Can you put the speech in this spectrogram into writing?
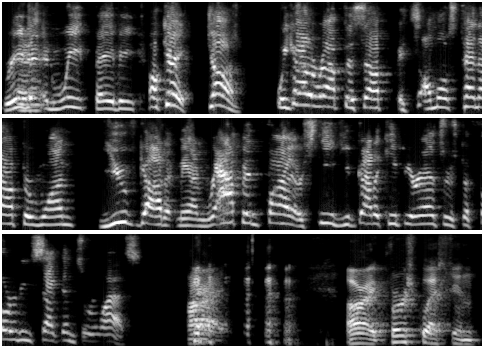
Read it and weep, baby. Okay, John, we got to wrap this up. It's almost 10 after one. You've got it, man. Rapid fire. Steve, you've got to keep your answers to 30 seconds or less. All right. All right. First question.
